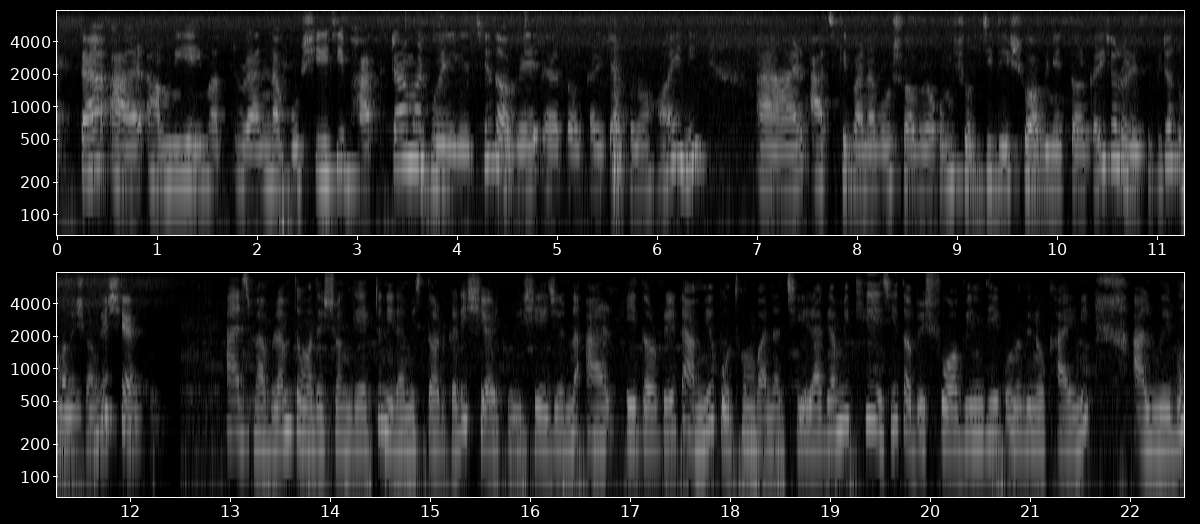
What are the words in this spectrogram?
একটা আর আমি এইমাত্র রান্না বসিয়েছি। ভাতটা আমার হয়ে গেছে, তবে তরকারিটা এখনও হয়নি। আর আজকে বানাবো সব রকম সবজি দিয়ে সোয়াবিনের তরকারি। চলো রেসিপিটা তোমাদের সঙ্গে শেয়ার করি। আজ ভাবলাম তোমাদের সঙ্গে একটা নিরামিষ তরকারি শেয়ার করি, সেই জন্য। আর এই তরকারিটা আমিও প্রথম বানাচ্ছি। এর আগে আমি খেয়েছি, তবে সোয়াবিন দিয়ে কোনোদিনও খাইনি। আলু এবং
